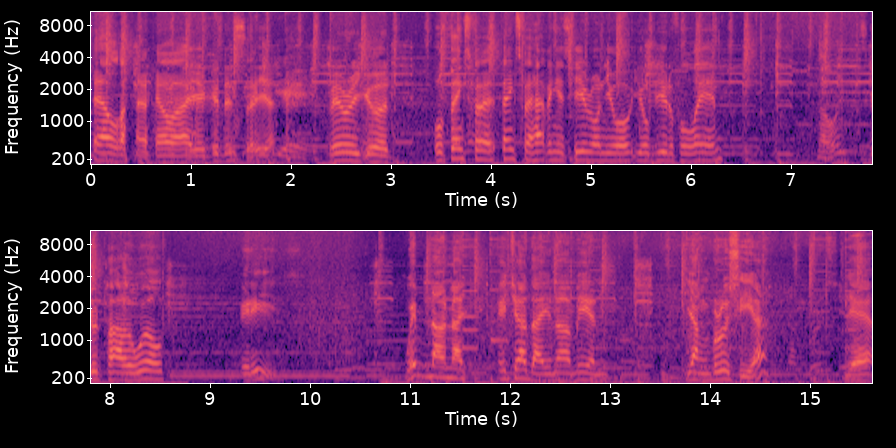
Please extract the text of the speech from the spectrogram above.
Hello, how are you? Good to see you. Yeah. Very good. Well, thanks for thanks for having us here on your, your beautiful land. No, It's a good part of the world. it is. We've known each other, you know, me and young Bruce here. Yeah.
